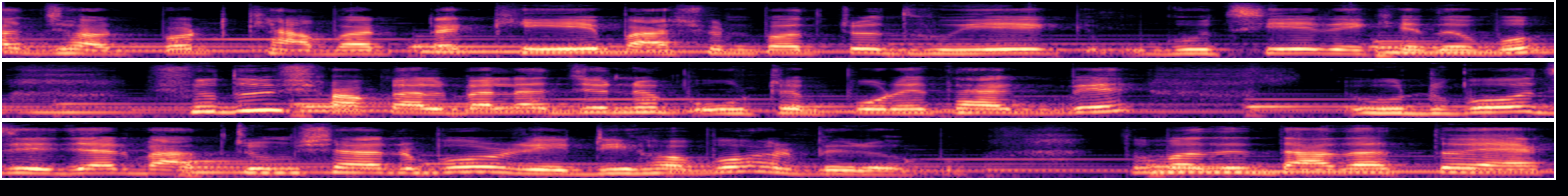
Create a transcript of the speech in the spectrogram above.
আর ঝটপট খাবারটা খেয়ে বাসনপত্র ধুয়ে গুছিয়ে রেখে দেবো। শুধু সকালবেলার জন্য উঠে পড়ে থাকবে। উঠবো, যে যার বাথরুম সারবো, রেডি হব আর বেরোবো। তোমাদের দাদার তো এক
